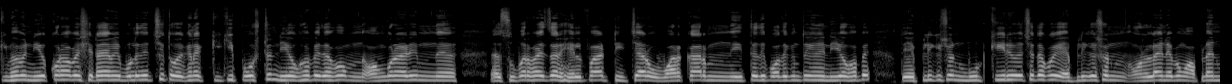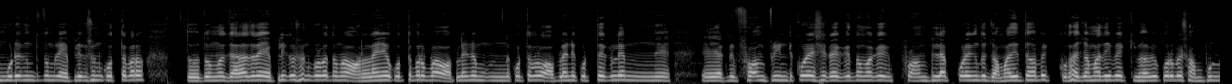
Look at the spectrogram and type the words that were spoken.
কীভাবে নিয়োগ করা হবে সেটাই আমি বলে দিচ্ছি। তো এখানে কী কী পোস্টে নিয়োগ হবে? দেখো anganwadi supervisor, helper, teacher, worker ইত্যাদি পদে কিন্তু এখানে নিয়োগ হবে। তো অ্যাপ্লিকেশন মুড কী রয়েছে? দেখো, অ্যাপ্লিকেশন অনলাইন এবং অফলাইন মুডে কিন্তু তোমরা অ্যাপ্লিকেশন করতে পারো। তো তোমরা যারা যারা অ্যাপ্লিকেশন করবে, তোমরা অনলাইনেও করতে পারো বা অফলাইনে করতে পারো। অফলাইনে করতে গেলে একটি ফর্ম প্রিন্ট করে সেটাকে তোমাকে ফর্ম ফিল আপ করে কিন্তু জমা দিতে হবে। কোথায় জমা দিবে, কীভাবে করবে, সম্পূর্ণ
